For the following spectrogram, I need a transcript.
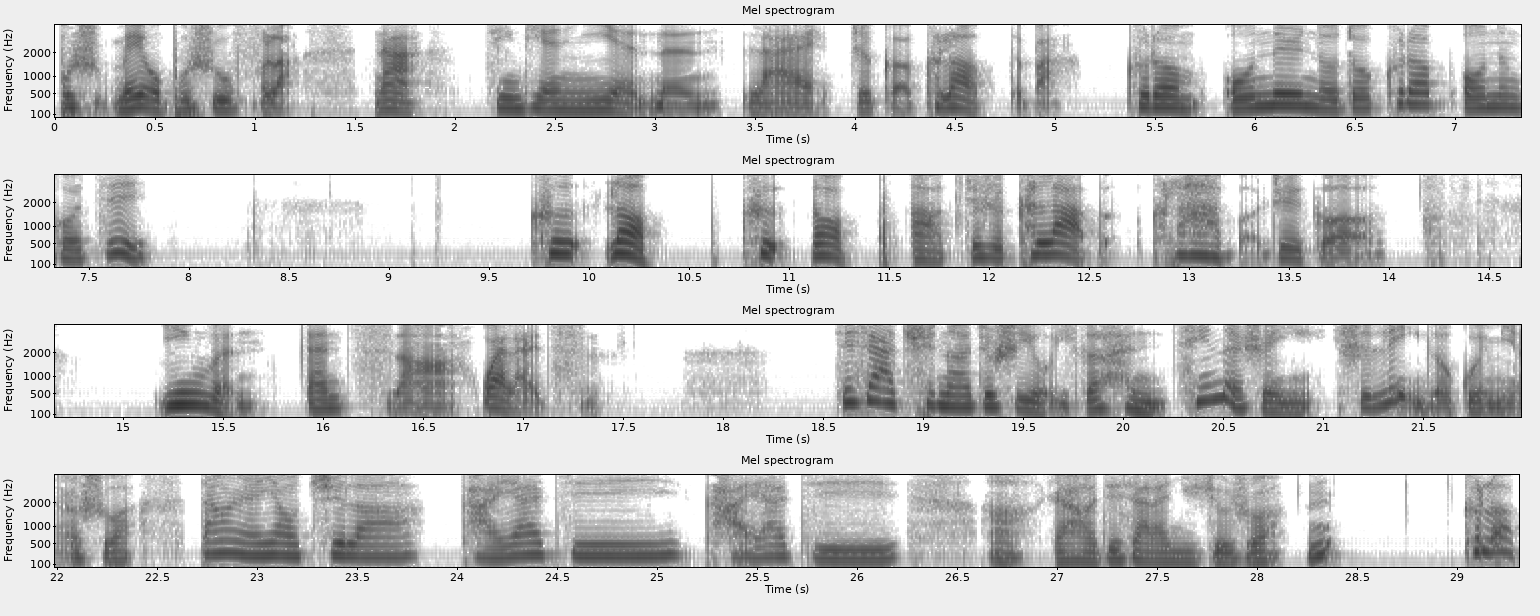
不舒没有不舒服了，那今天你也能来这个 club 的吧그럼오늘너도클럽오는거지클 club 啊，就是 club club 这个英文单词啊，外来词。接下去呢，就是有一个很轻的声音，是另一个闺蜜而说：“当然要去啦，卡呀吉，卡呀吉啊。”然后接下来女就说：“嗯，club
